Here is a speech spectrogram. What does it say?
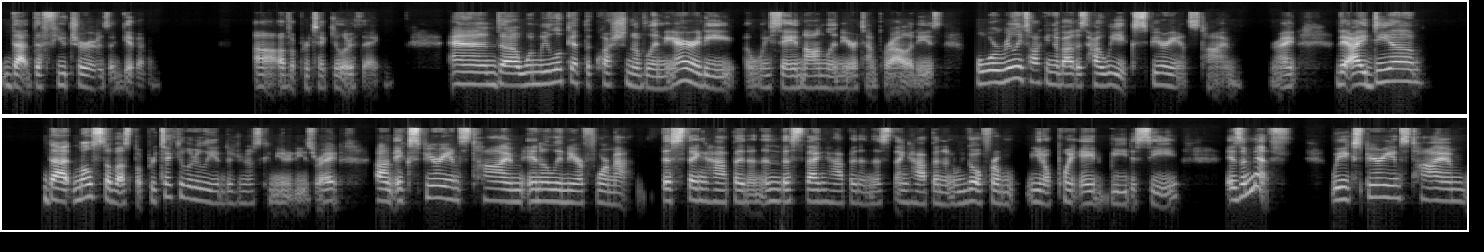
that the future is a given uh, of a particular thing. And uh, when we look at the question of linearity, when we say nonlinear temporalities, what we're really talking about is how we experience time, right? The idea that most of us, but particularly indigenous communities, right, um, experience time in a linear format. This thing happened, and then this thing happened, and this thing happened, and we go from you know point A to B to C, is a myth, we experience time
